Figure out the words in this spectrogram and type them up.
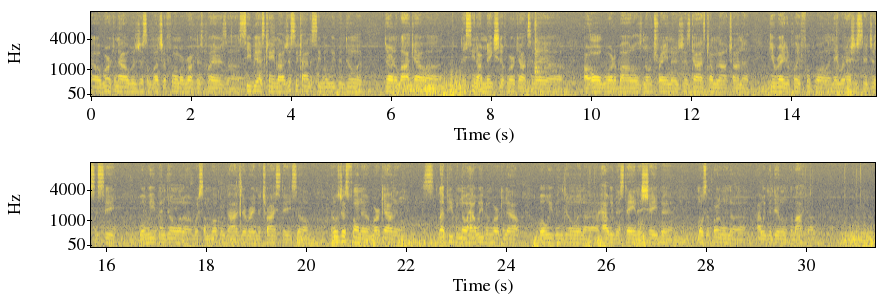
Uh, working out was just a bunch of former Rutgers players. Uh, CBS came out just to kind of see what we've been doing during the lockout. Uh, they seen our makeshift workout today, uh, our own water bottles, no trainers, just guys coming out trying to get ready to play football, and they were interested just to see what we've been doing uh, with some local guys that are right in the tri-state. So it was just fun to work out and let people know how we've been working out, what we've been doing, uh, how we've been staying in shape, and most importantly, uh, how we've been dealing with the lockout.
